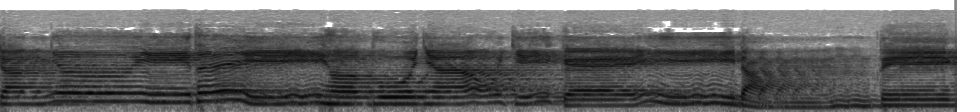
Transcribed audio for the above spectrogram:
trần như thế hơn thua nhau chỉ kể đồng tiền.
